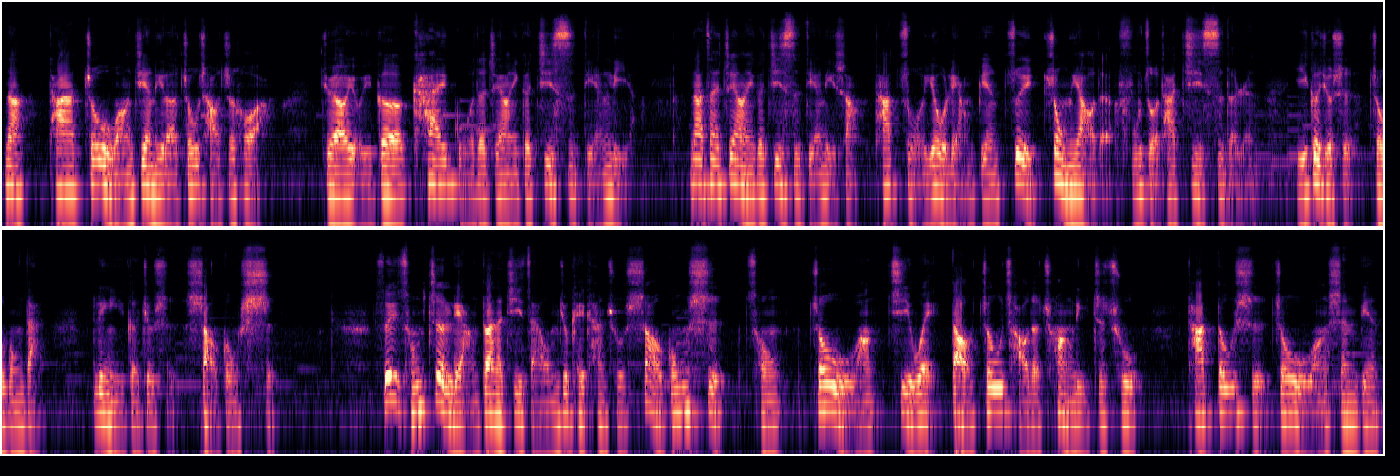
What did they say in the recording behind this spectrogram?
那他周武王建立了周朝之后啊，就要有一个开国的这样一个祭祀典礼。那在这样一个祭祀典礼上，他左右两边最重要的辅佐他祭祀的人，一个就是周公旦，另一个就是少公氏。所以从这两段的记载，我们就可以看出，少公氏从周武王继位到周朝的创立之初，他都是周武王身边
